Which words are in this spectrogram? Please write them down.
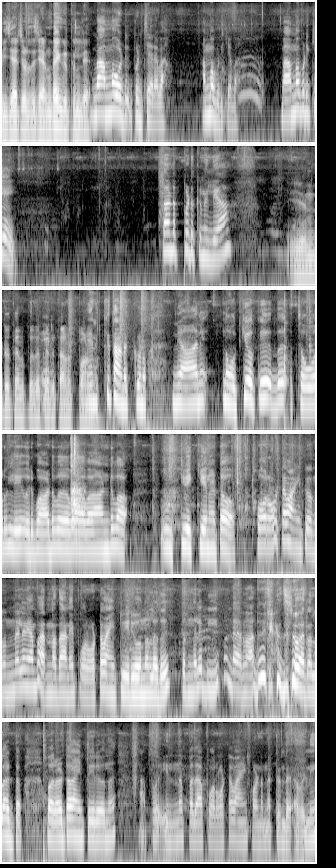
വിചാരിച്ചു കൊടുത്ത ചെണ്ടയും കിട്ടില്ല. അമ്മ പിടിച്ചുതരാം വാ. അമ്മ പിടിക്കാ വാ. അമ്മ പിടിക്കേ. തണുപ്പെടുക്കണില്ല എന്ത് തണുപ്പ്? ഇതൊക്കെ ഒരു തണുപ്പാണ്. എനിക്ക് തണുക്കണു. ഞാൻ നോക്കി നോക്ക് ഇത് ചോറില്ലേ ഒരുപാട് വേവാണ്ട് വാ ഊറ്റി വെക്കുകയാണ് കേട്ടോ പൊറോട്ട വാങ്ങിട്ട് വന്നു. ഇന്നലെ ഞാൻ പറഞ്ഞതാണ് പൊറോട്ട വാങ്ങിട്ട് വരുമോ എന്നുള്ളത്. അപ്പം ഇന്നലെ ബീഫ് ഉണ്ടായിരുന്നു. അത് വിചാരിച്ചിട്ട് പറഞ്ഞതാണ് കേട്ടോ പൊറോട്ട വാങ്ങിട്ട് വരുമെന്ന് അപ്പോൾ ഇന്നിപ്പോൾ അതാ പൊറോട്ട വാങ്ങിക്കൊണ്ടുവന്നിട്ടുണ്ട്. അപ്പം നീ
